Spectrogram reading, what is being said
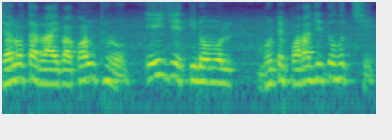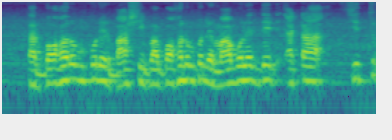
জনতার রায় বা কণ্ঠরোধ, এই যে তৃণমূল ভোটে পরাজিত হচ্ছে তার বহরমপুরের বাসী বা বহরমপুরের মা বোনেদের একটা চিত্র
